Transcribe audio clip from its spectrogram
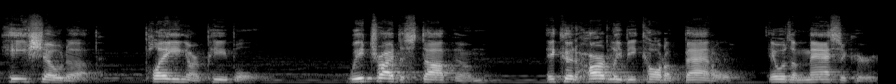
he showed up, plaguing our people. We tried to stop him. It could hardly be called a battle. It was a massacre.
